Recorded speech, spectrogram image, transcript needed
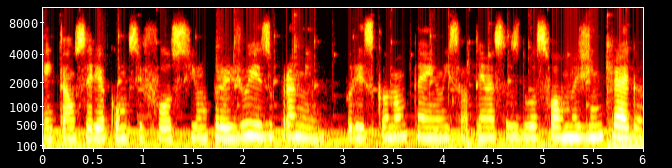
Então seria como se fosse um prejuízo para mim. Por isso que eu não tenho e só tenho essas duas formas de entrega.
